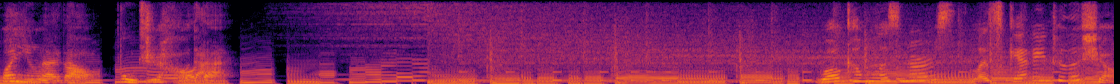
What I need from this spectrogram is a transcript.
欢迎来到不知好歹。Welcome, listeners. Let's get into the show.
